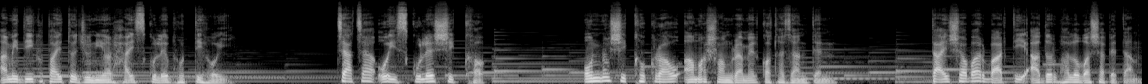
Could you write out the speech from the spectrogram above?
আমি দীঘপায়িত জুনিয়র হাই স্কুলে ভর্তি হই। চাচা ওই স্কুলের শিক্ষক। অন্য শিক্ষকরাও আমার সংগ্রামের কথা জানতেন। তাই সবার বাড়তি আদর ভালোবাসা পেতাম।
